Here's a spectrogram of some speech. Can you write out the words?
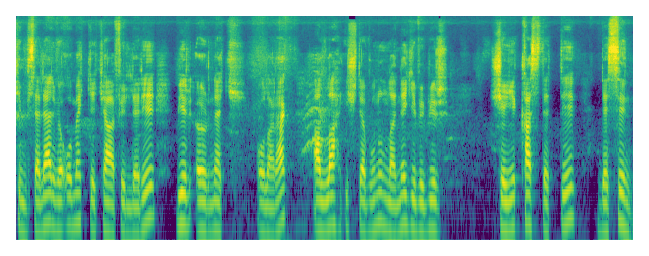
kimseler ve o Mekke kafirleri bir örnek olarak Allah işte bununla ne gibi bir şeyi kastetti desin.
